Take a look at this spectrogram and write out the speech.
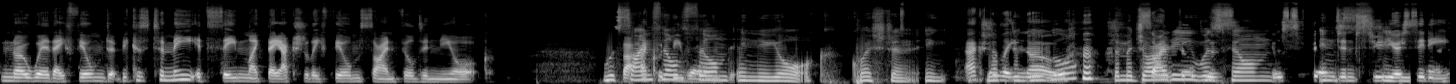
know where they filmed it because to me it seemed like they actually filmed Seinfeld in New York. Was but I could be Seinfeld filmed in New York? Question. In, Actually, Dr. no. Google? The majority was, was- filmed was filmed in, in Studio CBS. City.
